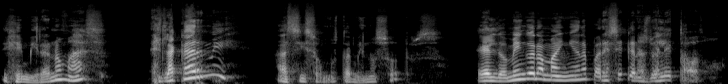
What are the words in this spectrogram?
Dije, mira nomás, es la carne. Así somos también nosotros. El domingo en la mañana parece que nos duele todo.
